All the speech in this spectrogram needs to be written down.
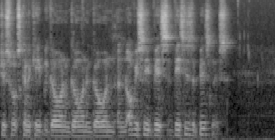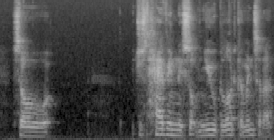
just what's going to keep it going and going and going. And obviously, this this is a business, so just having this sort of new blood come into that.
